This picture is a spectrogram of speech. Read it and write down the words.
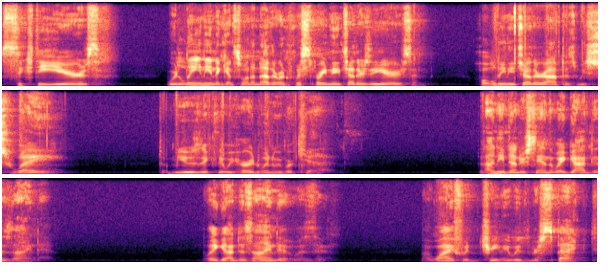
60 years we're leaning against one another and whispering in each other's ears and holding each other up as we sway music that we heard when we were kids. But I need to understand the way God designed it. The way God designed it was that my wife would treat me with respect,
